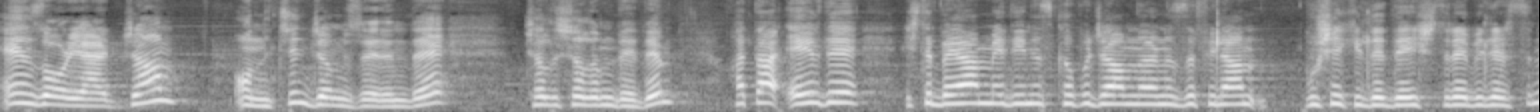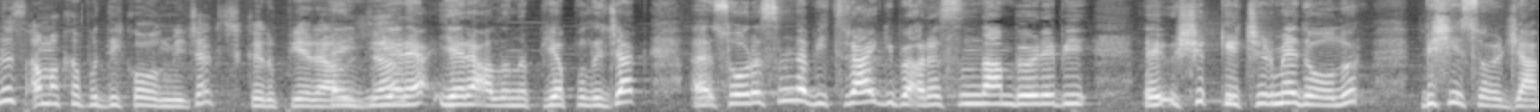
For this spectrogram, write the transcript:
En zor yer cam. Onun için cam üzerinde çalışalım dedim. Hatta evde işte beğenmediğiniz kapı camlarınızı falan bu şekilde değiştirebilirsiniz. Ama kapı dik olmayacak. Çıkarıp yere E, yere yere alınıp yapılacak. E, sonrasında vitray gibi arasından böyle bir e, ışık geçirme de olur. Bir şey söyleyeceğim.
